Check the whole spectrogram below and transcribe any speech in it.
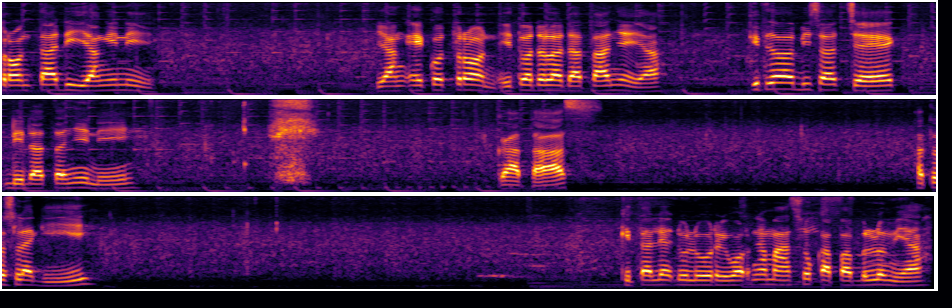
Tron tadi yang ini. Yang Ecotron itu adalah datanya ya. Kita bisa cek di datanya ini ke atas atas lagi kita lihat dulu rewardnya masuk apa belum ya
